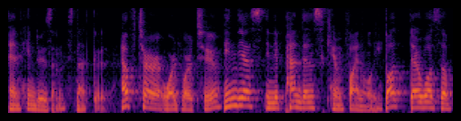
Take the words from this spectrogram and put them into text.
and Hinduism. It's not good. After World War II, India's independence came finally. But there was a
